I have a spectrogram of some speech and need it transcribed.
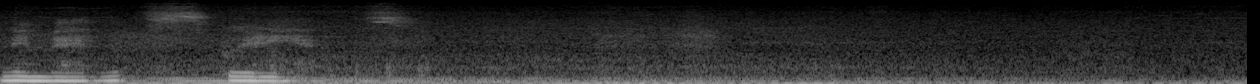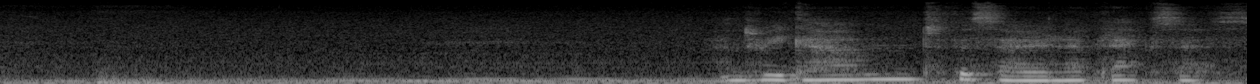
in immense brilliance. And we come to the solar plexus.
